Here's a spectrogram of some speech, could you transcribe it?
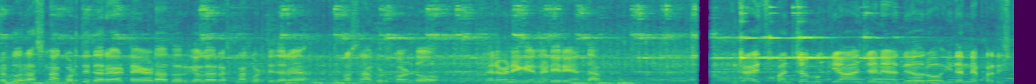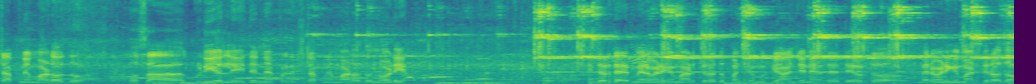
ಎಲ್ಲರಿಗೂ ರಸ್ನ ಕೊಡ್ತಿದ್ದಾರೆ. ಟಯರ್ಡ್ ಆದವ್ರಿಗೆಲ್ಲ ರಸ್ನ ಕೊಡ್ತಿದ್ದಾರೆ. ರಸ್ನ ಕುಡ್ಕೊಂಡು ಮೆರವಣಿಗೆ ನಡೀರಿ ಅಂತ. ಗಾಯಸ್ ಪಂಚಮುಖಿ ಆಂಜನೇಯ ದೇವರು ಇದನ್ನೇ ಪ್ರತಿಷ್ಠಾಪನೆ ಮಾಡೋದು. ಹೊಸ ಗುಡಿಯಲ್ಲಿ ಇದನ್ನೇ ಪ್ರತಿಷ್ಠಾಪನೆ ಮಾಡೋದು. ನೋಡಿ. ಇದರದೇ ಮೆರವಣಿಗೆ ಮಾಡ್ತಿರೋದು, ಪಂಚಮುಖಿ ಆಂಜನೇಯ ದೇವ್ರದ್ದು ಮೆರವಣಿಗೆ ಮಾಡ್ತಿರೋದು.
